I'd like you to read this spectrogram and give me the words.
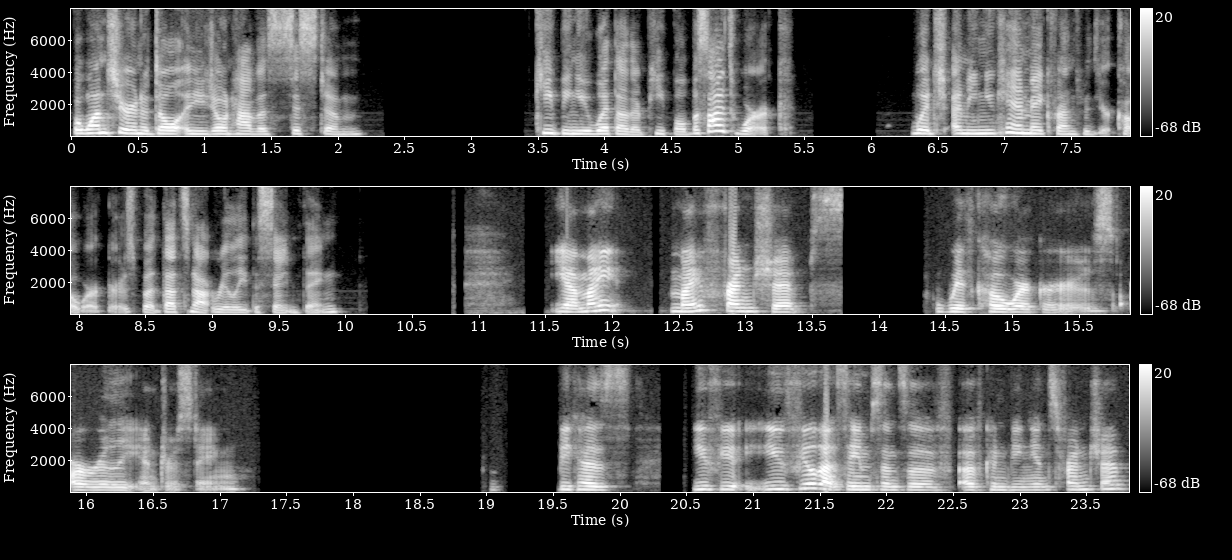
But once you're an adult and you don't have a system keeping you with other people besides work which i mean you can make friends with your coworkers but that's not really the same thing. Yeah, my my friendships with coworkers are really interesting. Because you feel you feel that same sense of of convenience friendship.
